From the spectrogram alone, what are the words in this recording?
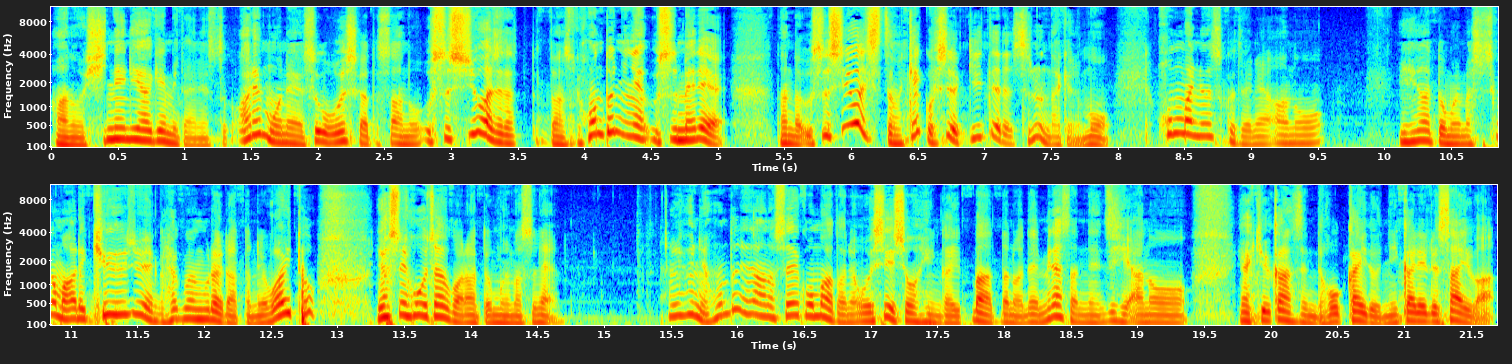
あのひねり揚げみたいなやつとか。あれもねすごい美味しかったです。あの薄塩味だったんですけど本当にね薄めでなんだ薄塩味って結構塩効いてたりするんだけどもほんまに薄くてねあのいいなと思いました。しかもあれ90円か100円ぐらいだったんで割と安い方ちゃうかなと思いますね。そういうふうに本当にあのセイコーマートね美味しい商品がいっぱいあったので皆さんねぜひあの野球観戦で北海道に行かれる際は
